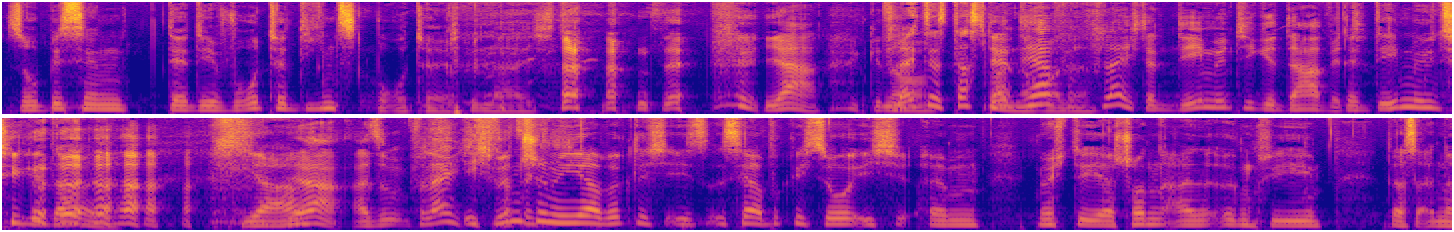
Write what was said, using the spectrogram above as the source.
So ein bisschen der devote Dienstbote vielleicht. ja, genau. Vielleicht ist das der, meine der, Rolle. Vielleicht der demütige David. Der demütige David. Ja. ja, also vielleicht. Ich wünsche mir ja wirklich, es ist ja wirklich so, ich ähm, möchte ja schon ein, irgendwie, dass eine,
